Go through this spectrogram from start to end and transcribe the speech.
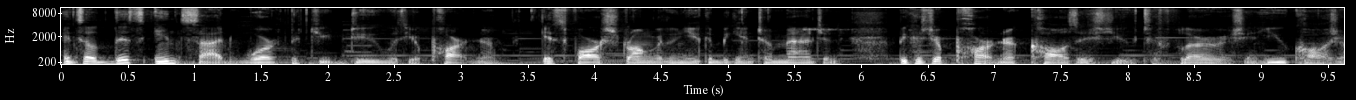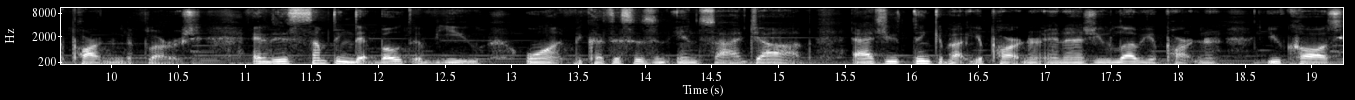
And so this inside work that you do with your partner is far stronger than you can begin to imagine because your partner causes you to flourish and you cause your partner to flourish. And it is something that both of you want because this is an inside job. As you think about your partner and as you love your partner, you cause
